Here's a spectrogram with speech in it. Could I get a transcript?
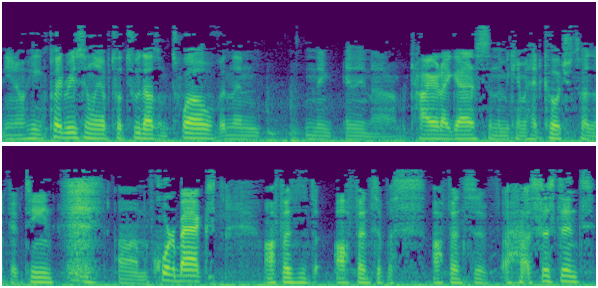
you know, he played recently up till 2012, and then and then, and then uh, retired, I guess, and then became a head coach in 2015. Um, quarterbacks, offensive offensive offensive uh, assistant,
